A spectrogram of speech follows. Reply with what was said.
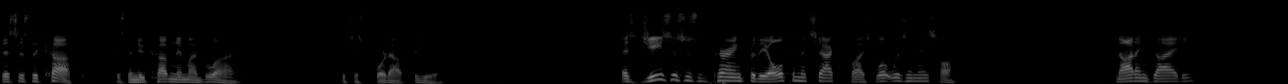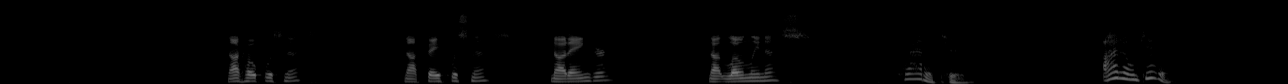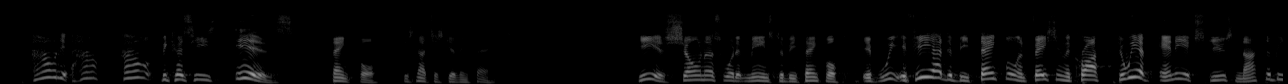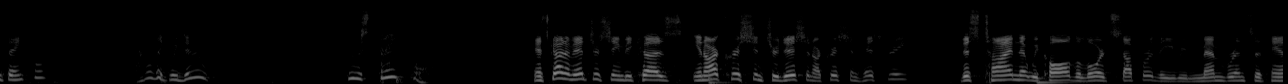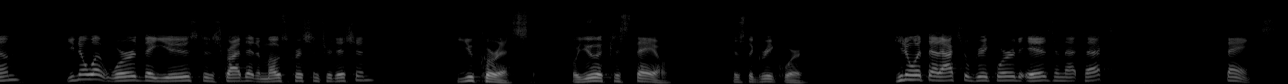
This is the cup, is the new covenant in my blood, which is poured out for you. As Jesus was preparing for the ultimate sacrifice, what was in his heart? Not anxiety, not hopelessness, not faithlessness, not anger, not loneliness, gratitude. I don't get it. How did how how because he is thankful. He's not just giving thanks. He has shown us what it means to be thankful. If we if he had to be thankful in facing the cross, do we have any excuse not to be thankful? I don't think we do. He was thankful. And it's kind of interesting because in our Christian tradition, our Christian history, this time that we call the Lord's Supper, the remembrance of Him, do you know what word they use to describe that in most Christian tradition? Eucharist or Eucharisteo. Here's the Greek word. Do you know what that actual Greek word is in that text? Thanks.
